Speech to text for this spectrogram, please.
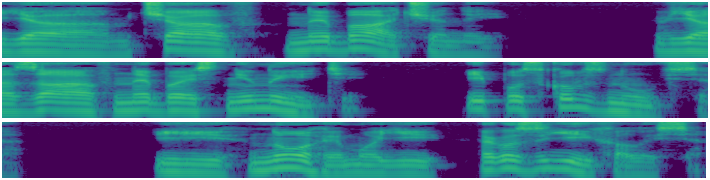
Я мчав небачений, в'язав небесні ниті і посковзнувся, і ноги мої роз'їхалися,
